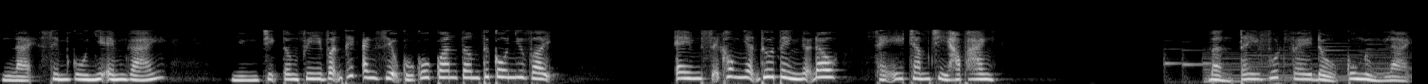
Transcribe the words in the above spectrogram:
lại xem cô như em gái, nhưng Trịnh Tâm Phi vẫn thích anh Diệu của cô quan tâm tới cô như vậy. Em sẽ không nhận thư tình nữa đâu, sẽ chăm chỉ học hành. Bàn tay vuốt ve đầu cô ngừng lại.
